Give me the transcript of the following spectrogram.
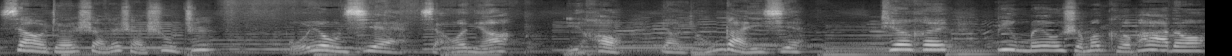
笑着甩了甩树枝：“不用谢，小蜗牛，以后要勇敢一些。天黑。”并没有什么可怕的哦。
